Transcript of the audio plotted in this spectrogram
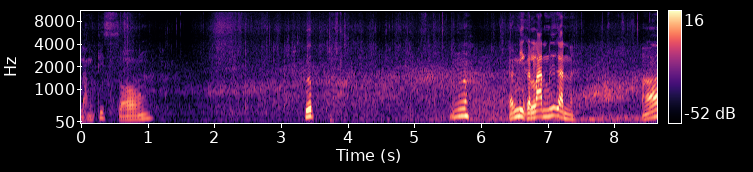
หลังที่สองปึ๊บเออหลังนี้ก็ลั่นคือกันน่ะเอา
